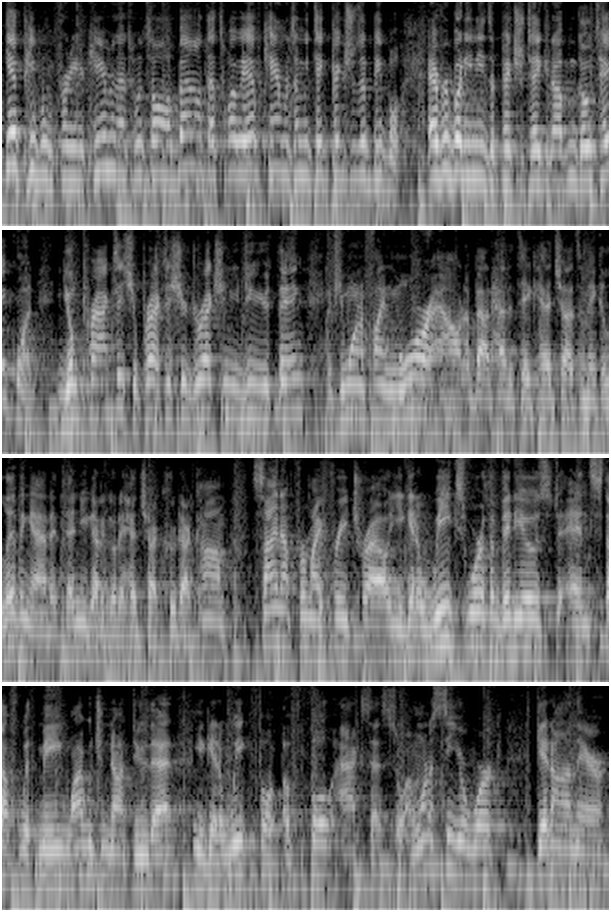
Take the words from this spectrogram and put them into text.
Get people in front of your camera. That's what it's all about. That's why we have cameras and we take pictures of people. Everybody needs a picture taken of them. Go take one. You'll practice. You practice your direction. You do your thing. If you want to find more out about how to take headshots and make a living at it, then you got to go to headshotcrew.com. Sign up for my free trial. You get a week's worth of videos and stuff with me. Why would you not do that? You get a week full of full access. So I want to see your work. Get on there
